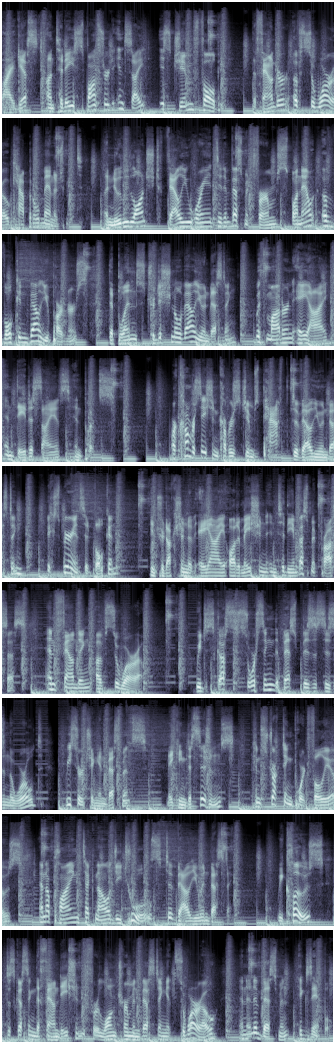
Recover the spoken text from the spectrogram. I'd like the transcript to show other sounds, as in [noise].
My guest on today's sponsored insight is Jim Falbe, the founder of Saguaro Capital Management a newly launched value oriented investment firm spun out of Vulcan Value Partners that blends traditional value investing with modern AI and data science inputs. Our conversation covers Jim's path to value investing, experience at Vulcan, introduction of AI automation into the investment process, and founding of Saguaro. We discuss sourcing the best businesses in the world, researching investments, making decisions, constructing portfolios, and applying technology tools to value investing. We close discussing the foundation for long term investing at Saguaro and an investment example.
